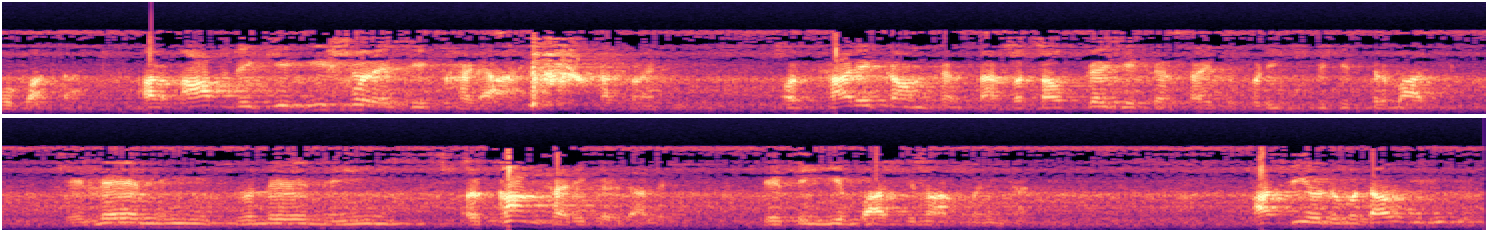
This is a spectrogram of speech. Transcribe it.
हो पाता है। और आप देखिए ईश्वर ऐसे खड़ा है अपना की और सारे काम करता है। बताओ, कैसे करता है तो बड़ी विचित्र बात है। हिले नहीं झूले नहीं, और काम सारे कर डाले। कहते ये बात दिमाग में नहीं आती। आती हो तो बताओ किसी को।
